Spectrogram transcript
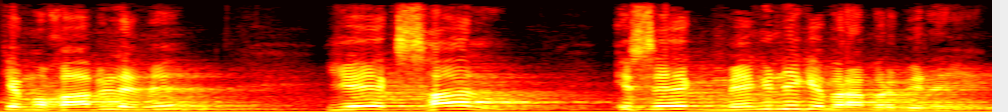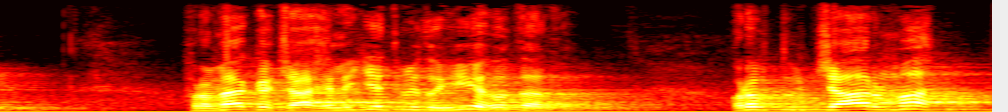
کے مقابلے میں یہ ایک سال اس ایک مینگنی کے برابر بھی نہیں۔ ہے فرمایا کہ جاہلیت میں تو یہ ہوتا تھا اور اب تم چار ماہ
